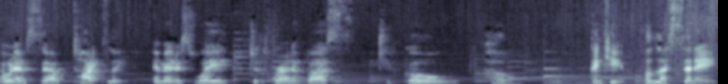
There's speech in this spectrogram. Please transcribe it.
held himself tightly, and made his way to the front of the bus to go home. Thank you for listening.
